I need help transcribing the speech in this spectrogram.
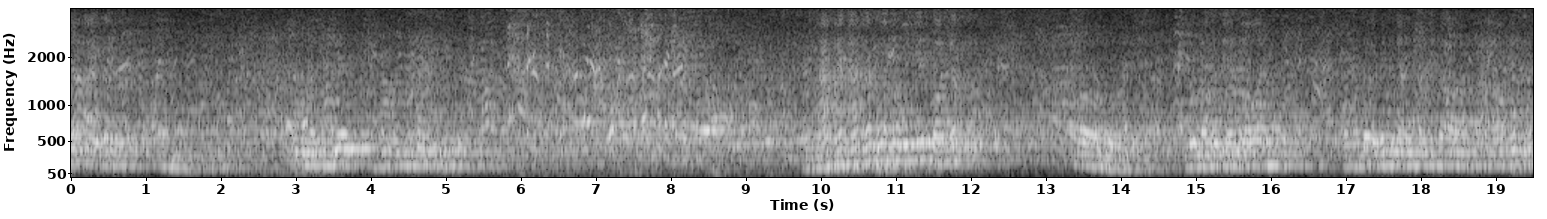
ได้นะไหมนะชักเพื่อนเราไปยิ้ก่อนครับโอ้ดน้องเสียตอนคอมพิวเตอร์วิทยาคนนี้ก็ร้านน้งเพชรสุด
